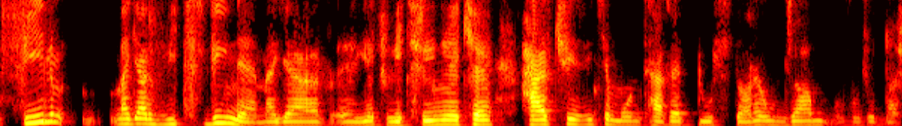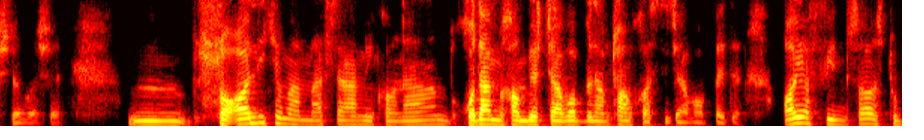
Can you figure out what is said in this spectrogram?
فیلم مگر ویترینه؟ مگر یک ویترینه که هر چیزی که منتقد دوست داره اونجا هم وجود داشته باشه. سوالی که من مطرح می‌کنم خودم می‌خوام بهش جواب بدم تو هم خواستی جواب بده. آیا فیلمساز تو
